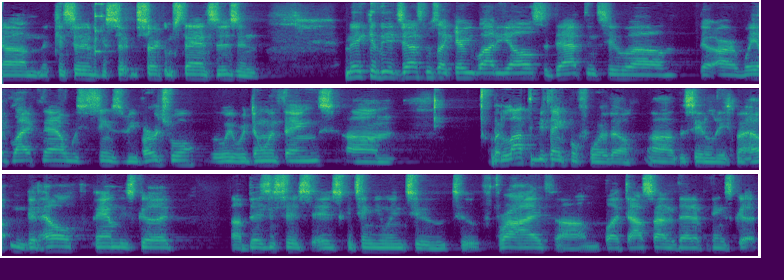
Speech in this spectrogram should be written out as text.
um, considering the certain circumstances and making the adjustments like everybody else, adapting to um, our way of life now, which seems to be virtual, the way we're doing things. Um, but a lot to be thankful for, though, uh, to say the least. My health, good health, family's good, uh, businesses is continuing to to thrive. Um, but outside of that, everything's good.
